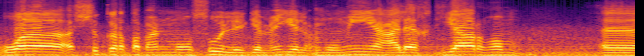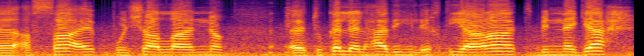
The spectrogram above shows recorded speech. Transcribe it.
والشكر طبعا موصول للجمعية العمومية على اختيارهم آه، الصائب وإن شاء الله أنه آه، تكلل هذه الاختيارات بالنجاح.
